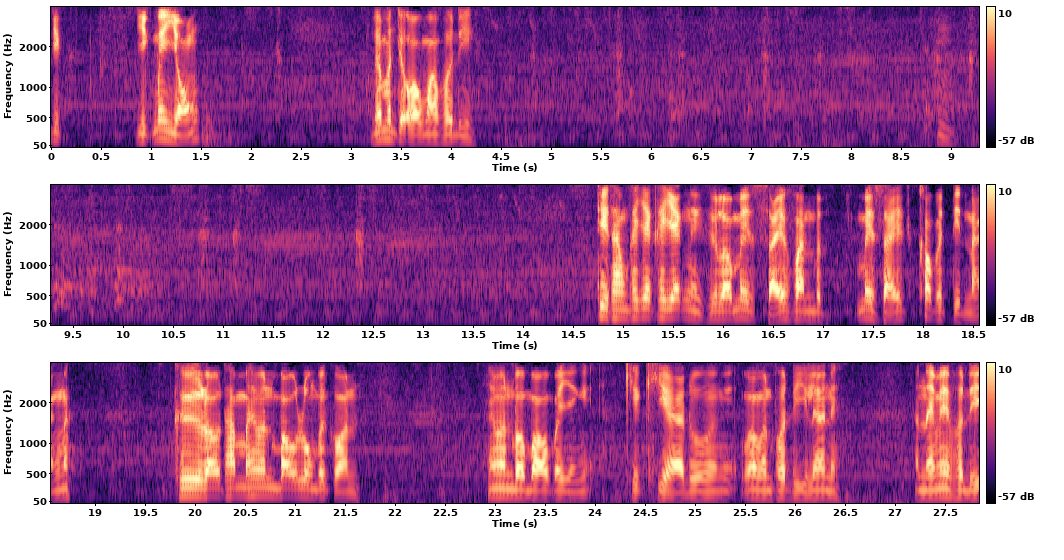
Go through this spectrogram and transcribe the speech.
หยิกหยิกไม่หยอง แล้วมันจะออกมาพอดี ที่ทำขยักขยักนี่คือเราไม่ใส่ฟันไม่ใส่เข้าไปติดหนังนะ คือเราทำให้มันเบาลงไปก่อน ให้มันเบาๆไปอย่างนี้เขี่ยๆดูอย่างนี้ว่ามันพอดีแล้วเนี่ยอันไหนไม่พอดี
